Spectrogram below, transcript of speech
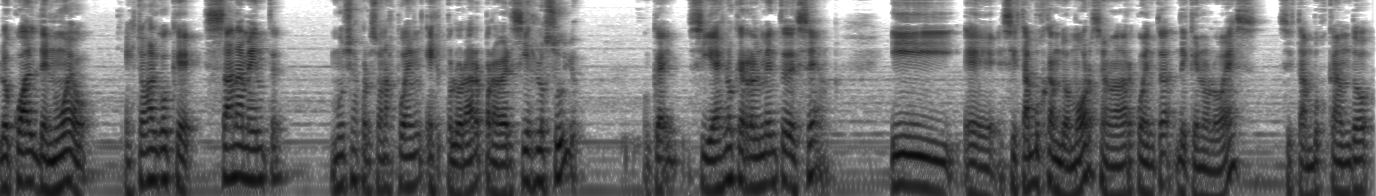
lo cual de nuevo, esto es algo que sanamente muchas personas pueden explorar para ver si es lo suyo. Si es lo que realmente desean. Y eh, si están buscando amor, se van a dar cuenta de que no lo es. Si están buscando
